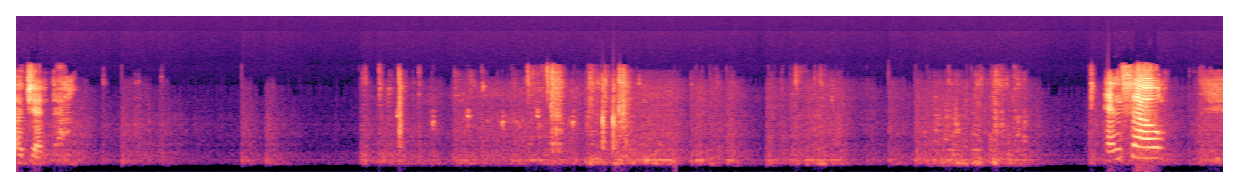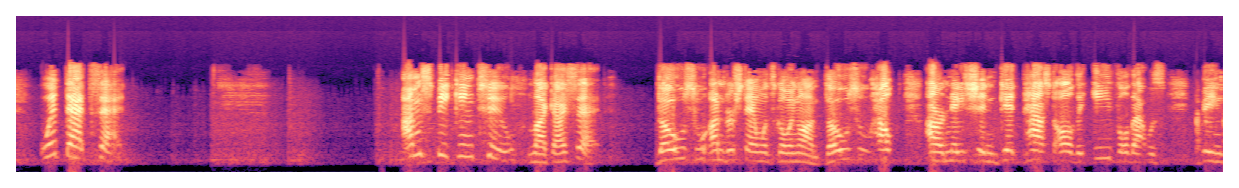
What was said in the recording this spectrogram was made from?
agenda. And so, with that said, I'm speaking to, like I said, those who understand what's going on, those who helped our nation get past all the evil that was being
